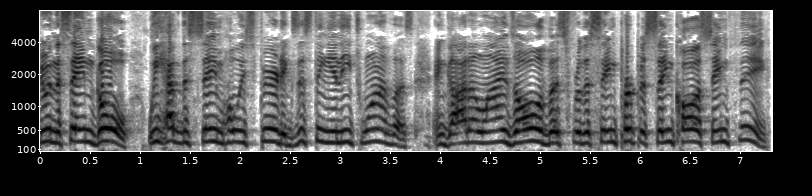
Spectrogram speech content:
doing the same goal. We have the same Holy Spirit existing in each one of us. And God aligns all of us for the same purpose, same cause, same thing.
